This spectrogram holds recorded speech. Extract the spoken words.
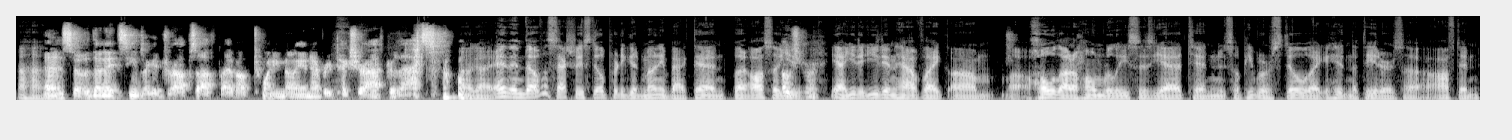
uh-huh. and so then it seems like it drops off by about twenty million every picture after that. So Oh god, and, and that was actually still pretty good money back then. But also, Oh, you, sure. yeah, you you didn't have like um, a whole lot of home releases yet, and so people were still like hitting the theaters uh, often.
